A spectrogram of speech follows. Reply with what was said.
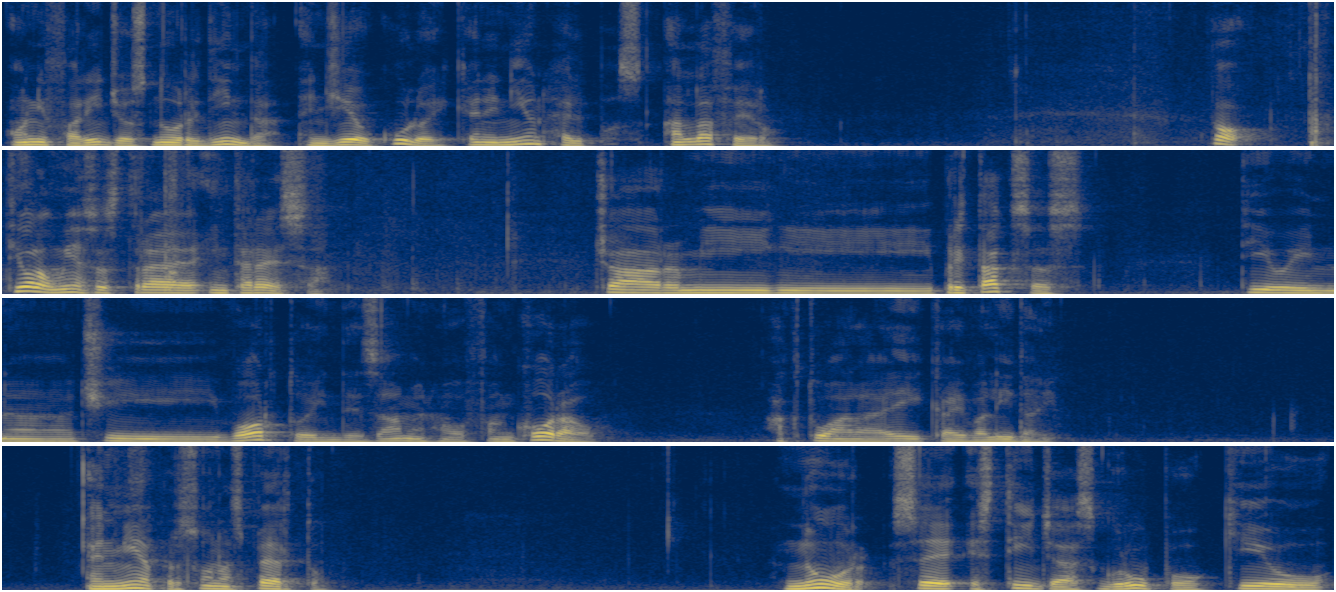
oni farigios nur ridinda en gie oculoi, che nenion helpos alla fero. Do, tio la mi estas tre interesa. Char mi pritaxas tio in eh, ci vorto in de Zamenhof ancora actuala e kai validai. En mia persona sperto. Nur se estigas gruppo kiu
